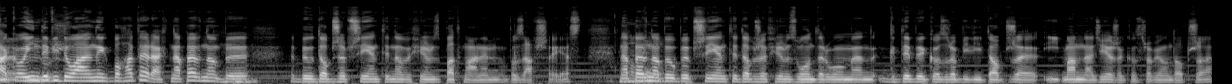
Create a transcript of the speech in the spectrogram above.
Tak, o indywidualnych już. bohaterach. Na pewno by. Hmm był dobrze przyjęty nowy film z Batmanem, no bo zawsze jest. Na pewno byłby przyjęty dobrze film z Wonder Woman, gdyby go zrobili dobrze i mam nadzieję, że go zrobią dobrze.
